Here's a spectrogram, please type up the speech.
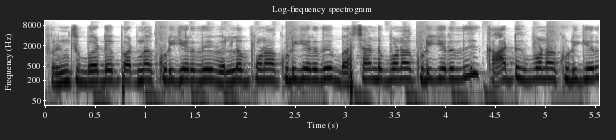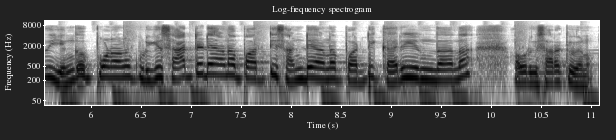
ஃப்ரெண்ட்ஸ் பர்த்டே பார்ட்டினா குடிக்கிறது வெளில போனால் குடிக்கிறது பஸ் ஸ்டாண்டு போனால் குடிக்கிறது காட்டுக்கு போனால் குடிக்கிறது எங்கே போனாலும் குடிக்கிறது சாட்டர்டே ஆனால் பார்ட்டி சண்டே ஆனால் பார்ட்டி கறி இருந்தால் தான் அவருக்கு சரக்கு வேணும்.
